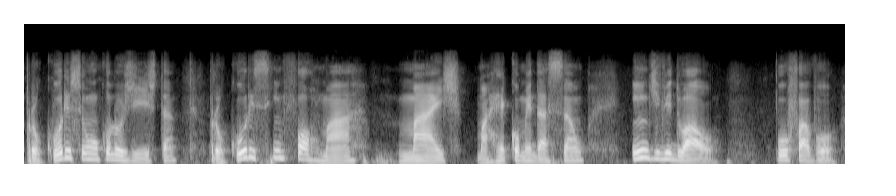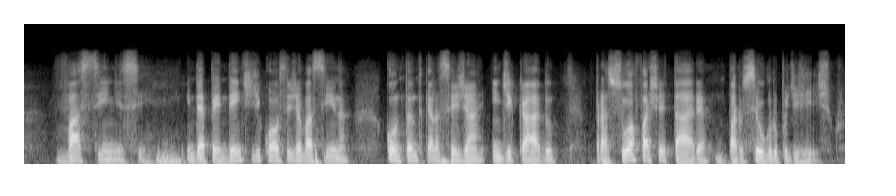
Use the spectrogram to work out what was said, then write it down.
procure seu oncologista, procure se informar, mas uma recomendação individual, por favor, vacine-se, independente de qual seja a vacina, contanto que ela seja indicado para a sua faixa etária, para o seu grupo de risco.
